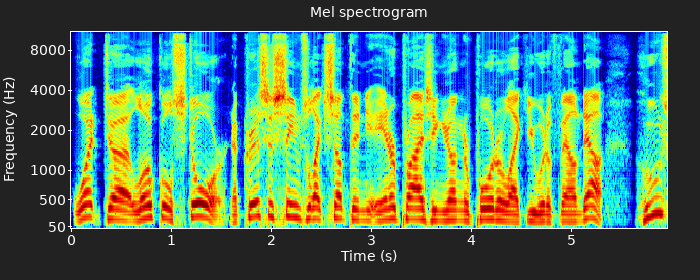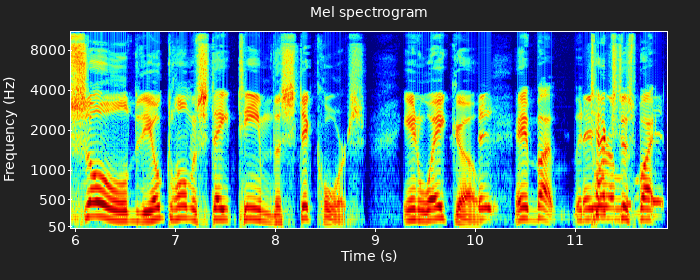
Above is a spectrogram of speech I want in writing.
what uh, local store. Now, Chris, this seems like something an enterprising young reporter like you would have found out. Who sold the Oklahoma State team the stick horse in Waco? They, hey, but text us by. Bit,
